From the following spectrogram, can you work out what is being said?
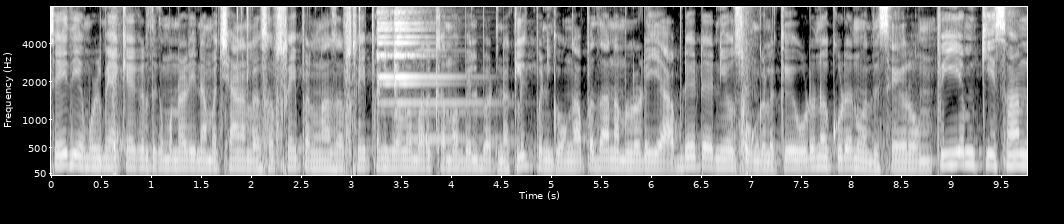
செய்தியை முழுமையாக கேட்கறதுக்கு முன்னாடி நம்ம சேனலை சப்ஸ்கிரைப் பண்ணலாம். சப்ஸ்கிரைப் பண்ணிக்கோங்க. மறக்காம பெல் பட்டனை கிளிக் பண்ணிக்கோங்க. அப்போ தான் நம்மளுடைய அப்டேட்டட் நியூஸ் உங்களுக்கு உடனுக்குடன் வந்து சேரும். பிஎம் கிசான்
